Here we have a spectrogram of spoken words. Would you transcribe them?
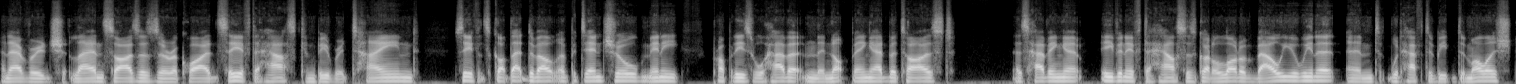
and average land sizes are required, see if the house can be retained, see if it's got that development potential. Many properties will have it and they're not being advertised as having it, even if the house has got a lot of value in it and would have to be demolished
